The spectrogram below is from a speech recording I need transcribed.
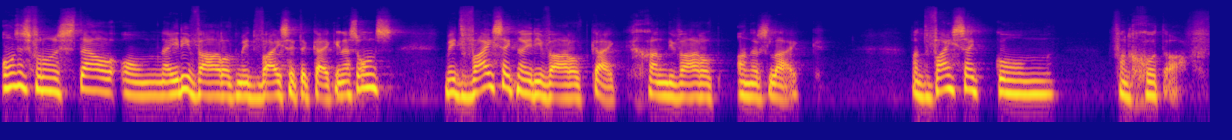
Ons is veronderstel om na hierdie wêreld met wysheid te kyk en as ons met wysheid na hierdie wêreld kyk, gaan die wêreld anders lyk. Want wysheid kom van God af.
